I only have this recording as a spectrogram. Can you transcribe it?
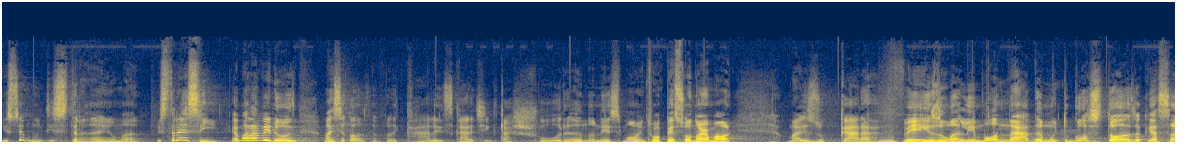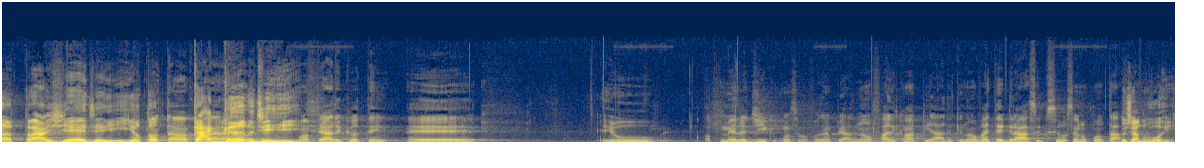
Isso é muito estranho, mano. Estranho assim, é maravilhoso. Mas você coloca, eu falei, cara, esse cara tinha que estar chorando nesse momento. Uma pessoa normal, né? Mas o cara fez uma limonada muito gostosa com essa tragédia aí e Vou eu tô cagando de rir. Uma piada que eu tenho. É, eu. A primeira dica quando você for fazer uma piada, não fale que é uma piada que não vai ter graça que se você não contar. Eu já não vou rir.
